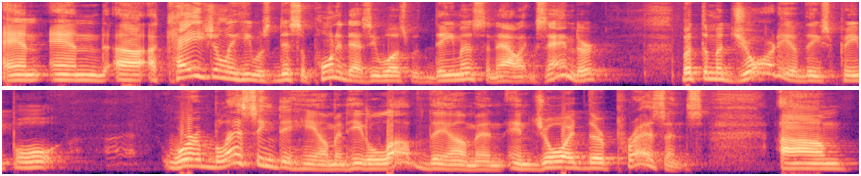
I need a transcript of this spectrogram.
and and uh, occasionally he was disappointed as he was with Demas and Alexander, but the majority of these people were a blessing to him and he loved them and enjoyed their presence. Um,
